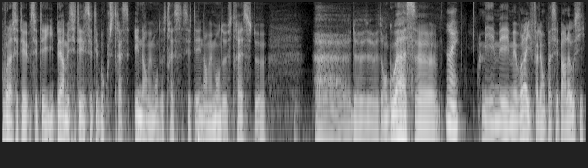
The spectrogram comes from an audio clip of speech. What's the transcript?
voilà, c'était hyper, mais c'était beaucoup de stress, énormément de stress. C'était énormément de stress, de euh, d'angoisse. ouais mais, mais, mais voilà, il fallait en passer par là aussi.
